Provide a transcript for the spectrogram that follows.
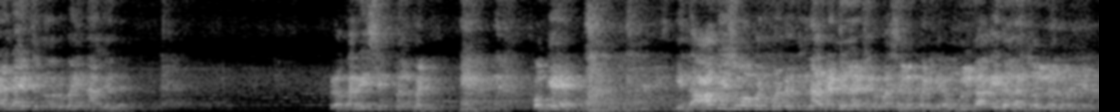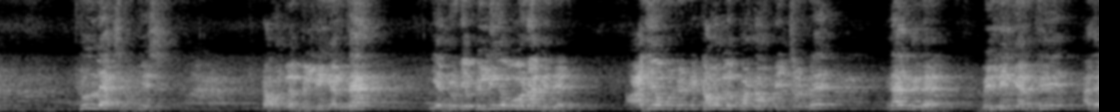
ரெண்டாயிரத்தி நூறுரூபா என்னாகுது வெரி சிம்பிள் மணி ஓகே இந்த ஆஃபீஸ் ஓபன் பண்ணுறதுக்கு நான் ரெண்டு லட்சம் ரூபாய் செலவு பண்ணிக்கிறேன். உங்களுக்காக இதெல்லாம் சொல்லணும்னு வந்து டூ லேக்ஸ் ருபீஸ் டவுனில் பில்டிங் எடுத்தேன். என்னுடைய பில்டிங்கை ஓனாக்குது அதையும் விட்டுட்டு டவுனில் பண்ணோம் அப்படின்னு சொல்லிட்டு என்ன இருக்குது? பில்டிங் எடுத்து அதை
